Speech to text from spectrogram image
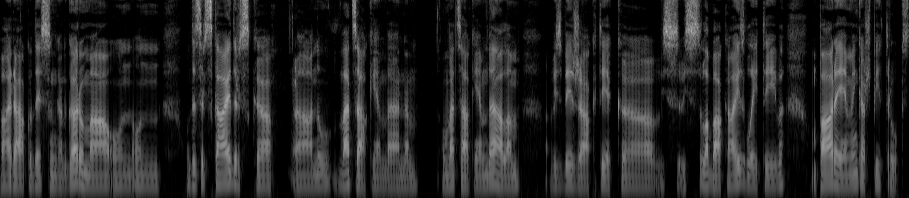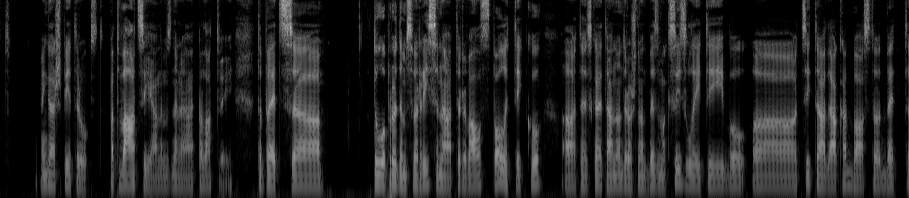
vairāku desmit gadu garumā. Un, un, un tas ir skaidrs, ka nu, vecākiem bērnam un vecākiem dēlam visbiežāk tiek vis, vislabākā izglītība, un pārējiem vienkārši pietrūkst. Vienkārši pietrūkst. Pat Vācijā nemaz nerunājot par Latviju. Tāpēc uh, to, protams, var risināt ar valsts politiku, tā skaitā nodrošinot bezmaksas izglītību, citādāk atbalstot, bet,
